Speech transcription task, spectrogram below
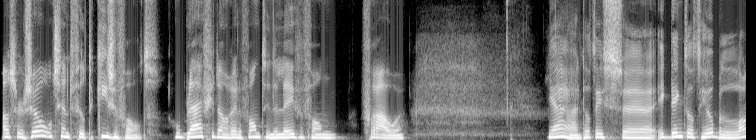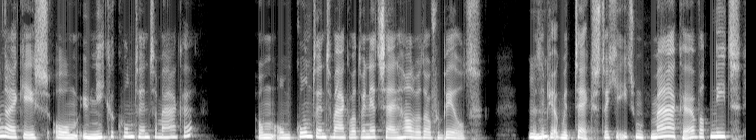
Als er zo ontzettend veel te kiezen valt, hoe blijf je dan relevant in de leven van vrouwen? Ja, dat is. eh, ik denk dat het heel belangrijk is om unieke content te maken. Om, om content te maken, wat we net zeiden, hadden we het over beeld. Dat Mhm. heb je ook met tekst. Dat je iets moet maken wat niet,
